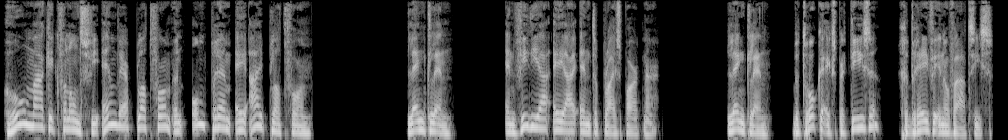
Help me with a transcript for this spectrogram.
Hoe maak ik van ons VMware-platform een on-prem AI-platform? Lenklen. NVIDIA AI Enterprise Partner. Lenklen. Betrokken expertise, gedreven innovaties.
